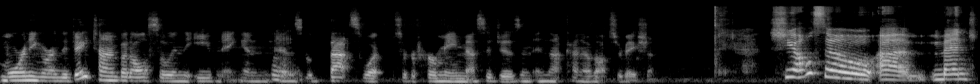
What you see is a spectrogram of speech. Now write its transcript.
morning or in the daytime, but also in the evening. And, mm. and so that's what sort of her main message is in, in that kind of observation. She also um, meant,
